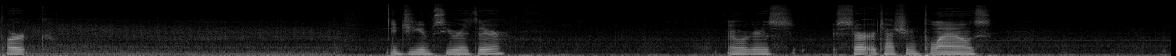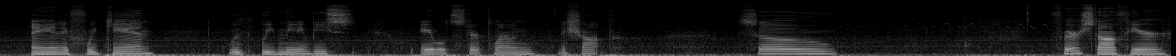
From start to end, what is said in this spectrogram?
park the GMC right there. And we're going to start attaching plows. And if we can, we, we may be able to start plowing the shop. So, first off here,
